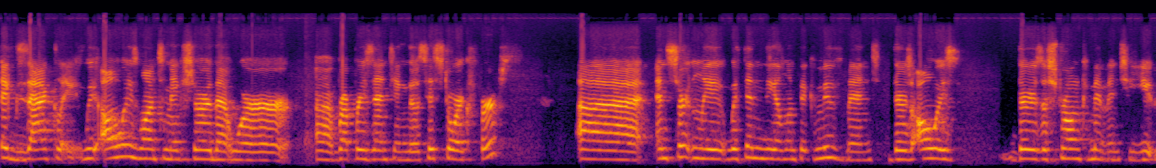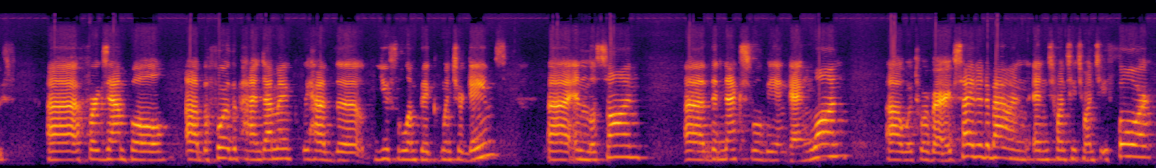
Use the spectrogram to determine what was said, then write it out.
Exactly. We always want to make sure that we're uh, representing those historic firsts. Uh, and certainly within the Olympic movement, there's always there's a strong commitment to youth. Uh, for example, uh, before the pandemic, we had the Youth Olympic Winter Games uh, in Lausanne. Uh, the next will be in Gangwon, uh, which we're very excited about in, in 2024.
